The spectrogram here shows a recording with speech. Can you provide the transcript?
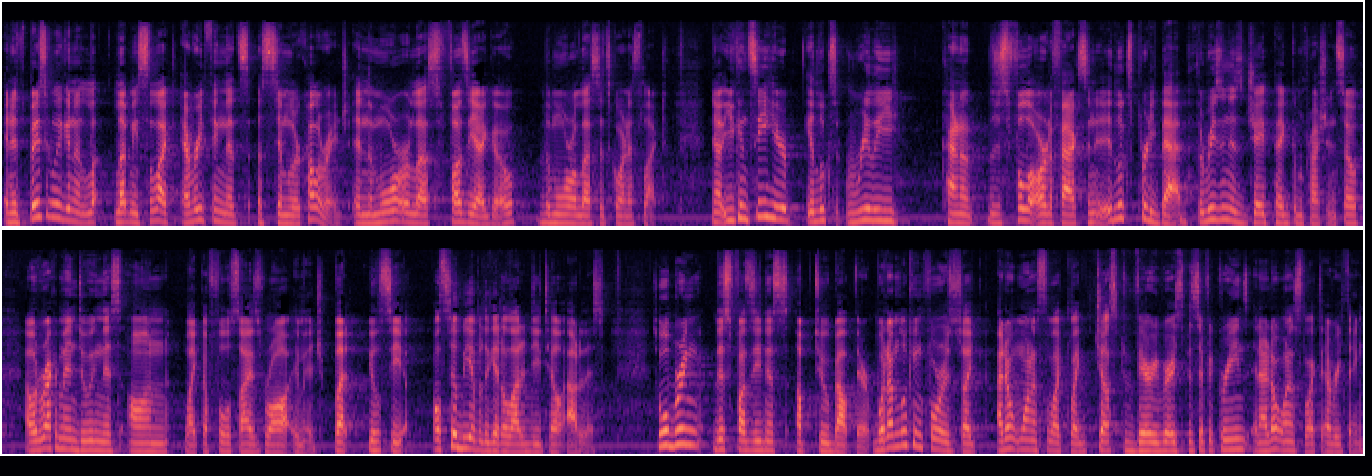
And it's basically going to let me select everything that's a similar color range. And the more or less fuzzy I go, the more or less it's going to select. Now you can see here, it looks really kind of just full of artifacts and it looks pretty bad. The reason is JPEG compression. So I would recommend doing this on like a full size raw image, but you'll see I'll still be able to get a lot of detail out of this. So we'll bring this fuzziness up to about there. What I'm looking for is like, I don't want to select like just very, very specific greens and I don't want to select everything.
